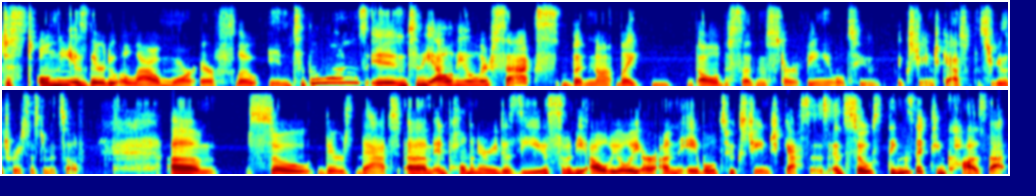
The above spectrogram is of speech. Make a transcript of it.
just only is there to allow more airflow into the lungs, into the alveolar sacs, but not like all of a sudden start being able to exchange gas with the circulatory system itself. Um, so there's that. Um, in pulmonary disease, some of the alveoli are unable to exchange gases. And so things that can cause that.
